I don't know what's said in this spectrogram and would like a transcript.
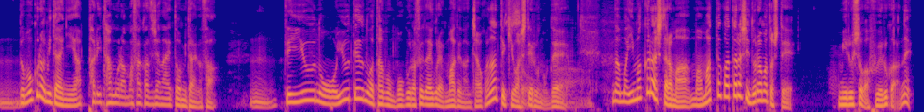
うんで僕らみたいにやっぱり田村正和じゃないとみたいなさ、うん。っていうのを言うてるのは多分僕ら世代ぐらいまでなんちゃうかなっていう気はしてるので、だからまあ今からしたらまあ、まあ全く新しいドラマとして見る人が増えるからね、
